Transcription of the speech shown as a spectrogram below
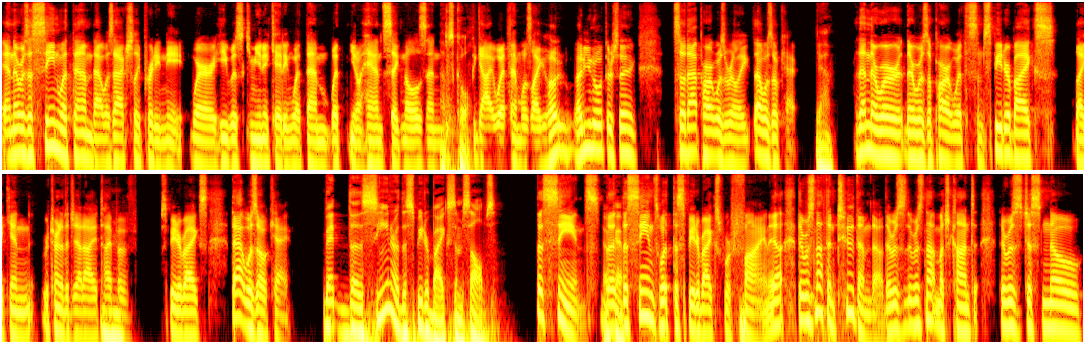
and there was a scene with them that was actually pretty neat, where he was communicating with them with you know hand signals, and that was cool. the guy with him was like, how, how do you know what they're saying? So that part was really that was okay. Yeah. Then there were there was a part with some speeder bikes, like in Return of the Jedi type Mhm. of speeder bikes. That was okay. But the scene or the speeder bikes themselves. The scenes, the, Okay. the scenes with the speeder bikes were fine. There was nothing to them though. There was there was not much content. There was just no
